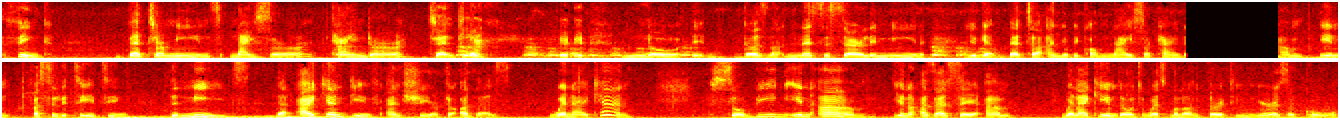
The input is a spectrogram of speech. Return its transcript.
think better means nicer, kinder, gentler. no, it does not necessarily mean you get better and you become nicer kind of um, in facilitating the needs that I can give and share to others when I can. So being in um, you know, as I say, um when I came down to Westmoreland 13 years ago,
